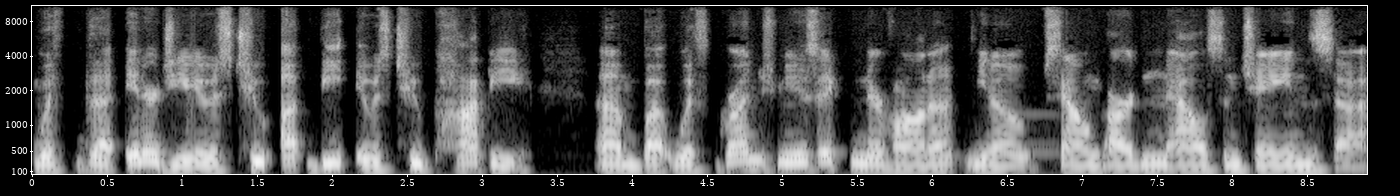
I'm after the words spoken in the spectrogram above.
with the energy. It was too upbeat. It was too poppy. Um, but with grunge music, Nirvana, you know, Soundgarden, Alice in Chains, uh,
